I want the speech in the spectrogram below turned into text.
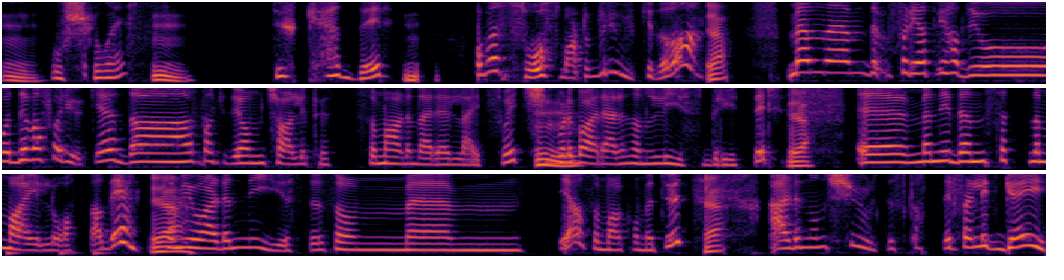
mm, Oslo S? mm. Du kødder! Å, men så smart å bruke det, da! Ja. Men um, det, fordi at vi hadde jo Det var forrige uke. Da snakket vi om Charlie Puth, som har den der light switch, Mm. hvor det bare er en sånn lysbryter. Ja. Uh, men i den 17. mai-låta di, Ja. som jo er den nyeste som um, ja, som har kommet ut. Ja. Er det noen skjulte skatter? For det er litt gøy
